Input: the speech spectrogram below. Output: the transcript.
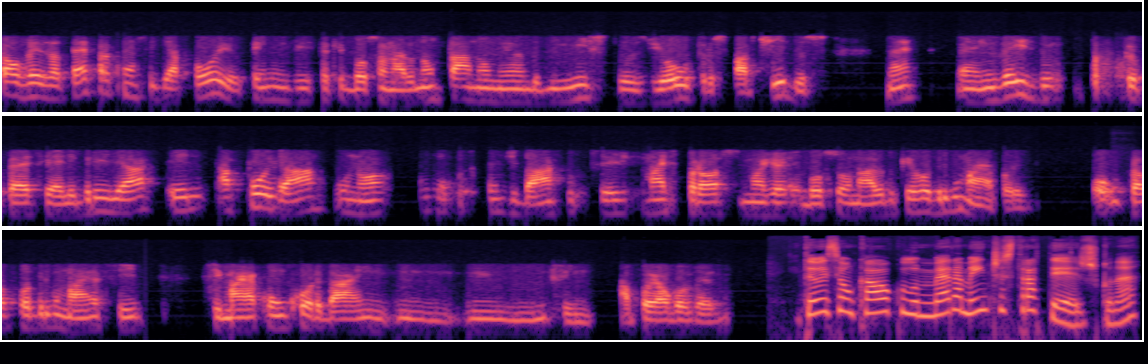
talvez até para conseguir apoio, tendo em vista que Bolsonaro não está nomeando ministros de outros partidos, né, é, em vez do próprio PSL brilhar, ele apoiar o nosso candidato que seja mais próximo a Jair Bolsonaro do que Rodrigo Maia, por exemplo. Ou o próprio Rodrigo Maia, se, se Maia concordar em, em, em enfim, apoiar o governo. Então esse é um cálculo meramente estratégico, né?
